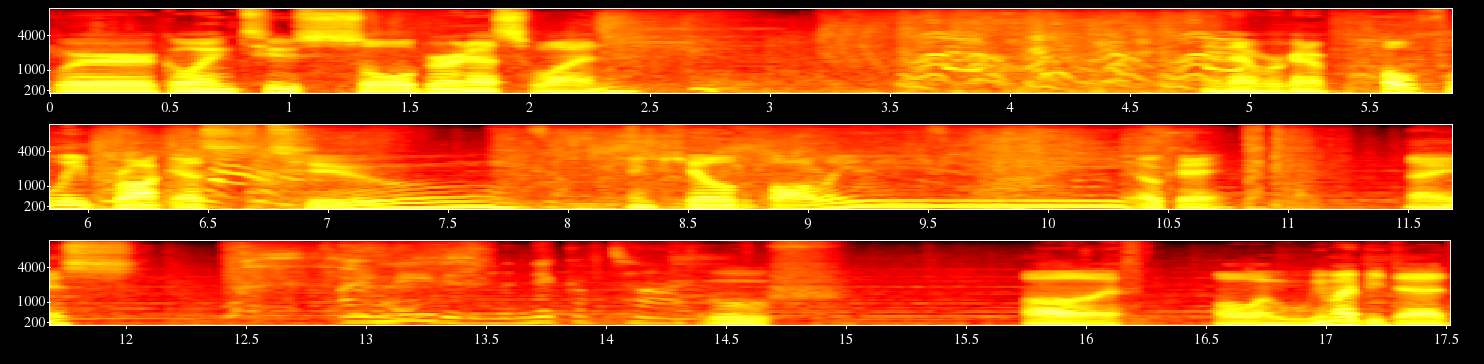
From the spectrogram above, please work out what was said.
We're going to Soul Burn S1. And then we're gonna hopefully proc S2 and kill the poly. Okay. Nice. I made it in the nick of time. Oof. Oh, if oh, uh, we might be dead.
